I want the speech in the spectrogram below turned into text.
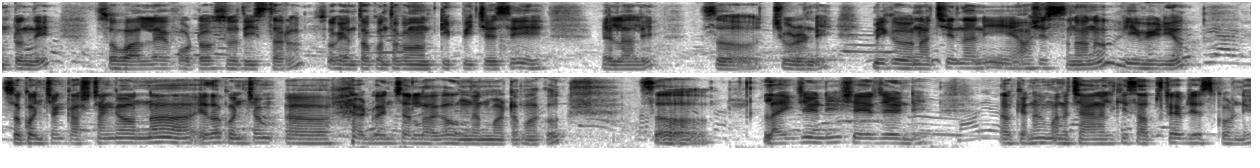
ఉంటుంది. సో వాళ్ళే ఫొటోస్ తీస్తారు. సో ఎంతో కొంత టిప్ ఇచ్చేసి వెళ్ళాలి. సో చూడండి. మీకు నచ్చిందని ఆశిస్తున్నాను ఈ వీడియో. సో కొంచెం కష్టంగా ఉన్నా ఏదో కొంచెం అడ్వెంచర్ లాగా ఉందన్నమాట మాకు. సో లైక్ చేయండి షేర్ చేయండి. ఓకేనా మన ఛానల్కి సబ్స్క్రైబ్ చేసుకోండి.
